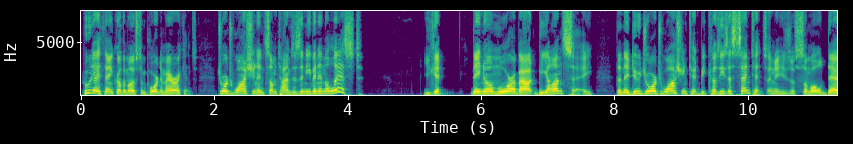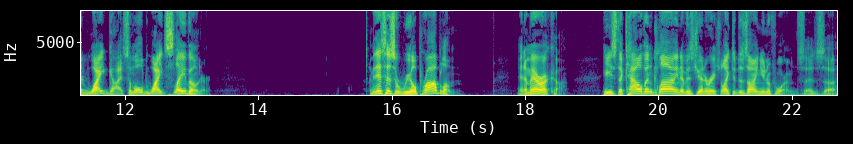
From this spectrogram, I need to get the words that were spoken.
who they think are the most important Americans. George Washington sometimes isn't even in the list. You get they know more about Beyonce than they do George Washington because he's a sentence and he's just some old dead white guy, some old white slave owner. I mean, this is a real problem in America. He's the Calvin Klein of his generation, like to design uniforms, as uh,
